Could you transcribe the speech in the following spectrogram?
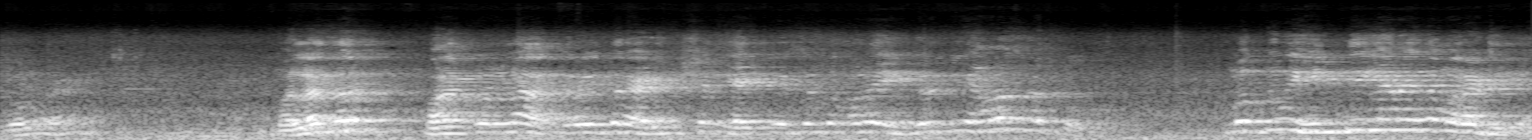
बरोबर आहे? मला जर पाचवरला अकरावी जर ऍडमिशन घ्यायची असेल तर मला इंग्रजी घ्यावाच लागतो मग तुम्ही हिंदी घ्या नाही तर मराठी घ्या.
